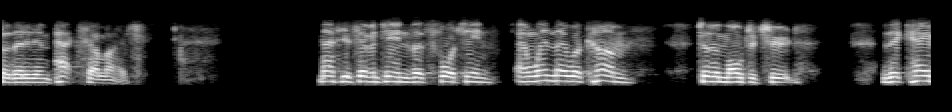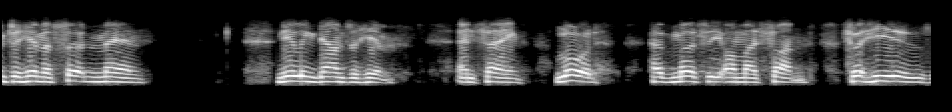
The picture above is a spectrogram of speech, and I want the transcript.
so that it impacts our lives. Matthew 17, verse 14. And when they were come to the multitude, there came to him a certain man, kneeling down to him, and saying, Lord, have mercy on my son, for he is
